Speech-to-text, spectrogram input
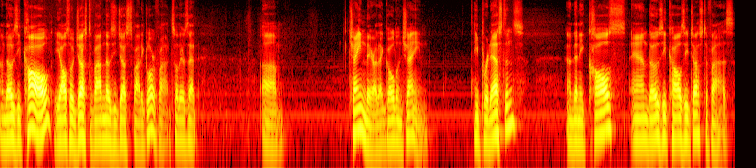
and those He called, He also justified, and those He justified, He glorified. So there's that um, chain there, that golden chain. He predestines, and then He calls, and those He calls, He justifies.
